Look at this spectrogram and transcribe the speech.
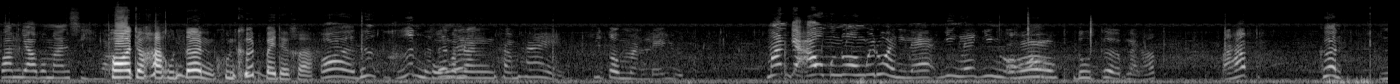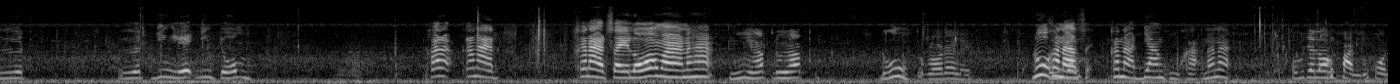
ความยาวประมาณสี่วาพอจะค่ะคุณเติ้ลคุณขึ้นไปเถอะค่ะพอทึกขึ้นเหมือนผมกันกำเลลัยงทำให้พี่ตมมันเละอยู่มันจะเอามึงลงไปด้วยนี่แหละ ยิ่งเล็กยิ่งหลโอ้งโหดูดเกิบหน่อยครับไปครับ ขึ้นอืดอืดยิ่งเละยิ่งจมขนาดขนาดขนาดใส่ล้อมานะฮะ นี่ครับ ดูครับ ดูยกล้อได้เลย ดูขนาดขนาดยางขู่ขานั่นน่ะ ผมจะลองปั่นทุกคน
